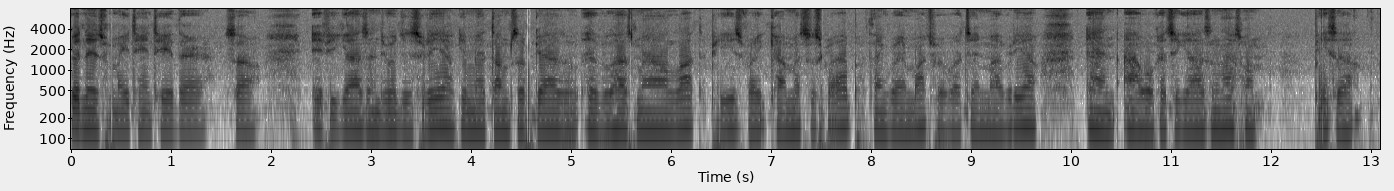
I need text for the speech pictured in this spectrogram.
good news from AT&T there. So, if you guys enjoyed this video, give me a thumbs up, guys. If It help me out a lot. Please rate, comment, subscribe. Thank you very much for watching my video, and I will catch you guys in the next one. Peace out.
